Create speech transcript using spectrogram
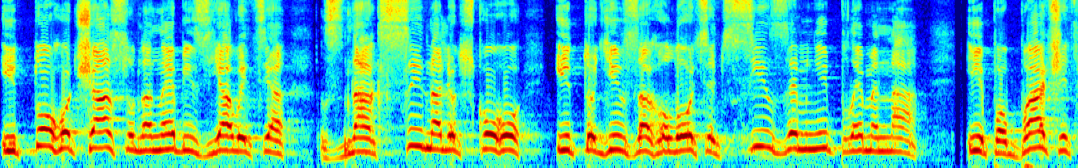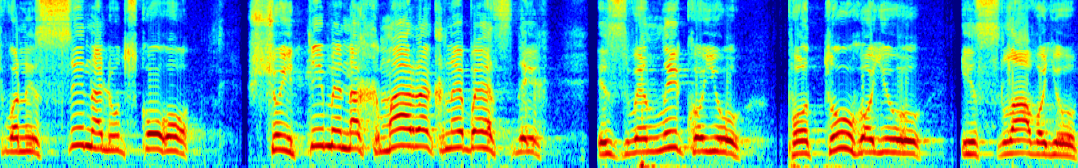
і того часу на небі з'явиться знак Сина Людського, і тоді заголосять всі земні племена, і побачать вони Сина Людського, що йтиме на хмарах небесних з великою потугою і славою.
